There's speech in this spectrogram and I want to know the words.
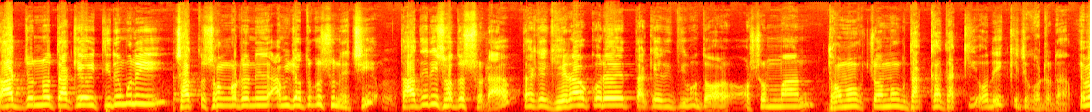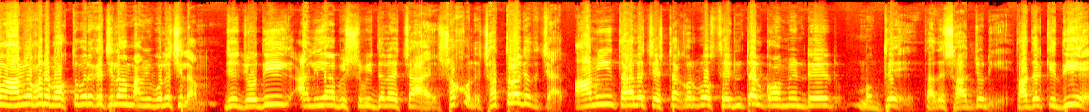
তার জন্য তাকে ওই তৃণমূলী ছাত্র সংগঠনে আমি যতটুকু শুনেছি, তাদেরই সদস্যরা তাকে ঘেরাও করে তাকে রীতিমতো অসম্মান, ধমক, চমক, ধাক্কা ধাক্কি, অনেক কিছু ঘটনা। এবং আমি ওখানে বক্তব্য রেখেছিলাম, আমি বলেছিলাম যে যদি আলিয়া বিশ্ববিদ্যালয় চায়, সকলে ছাত্ররা যাতে চায়, আমি তাহলে চেষ্টা করব সেন্ট্রাল গভর্নমেন্টের মধ্যে তাদের সাহায্য নিয়ে, তাদেরকে দিয়ে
